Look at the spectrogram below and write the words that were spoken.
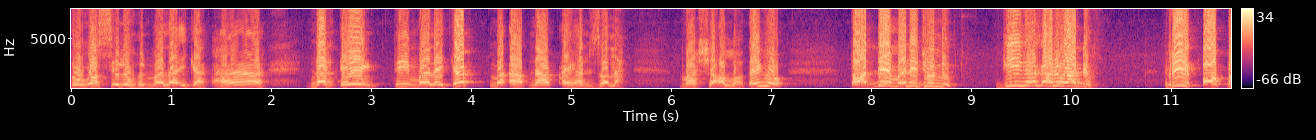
ตุกัสซิลุฮุลมาลาอิกะอ่า นั่นเองที่มาเลกัดมาอาบน้ำไอฮันซาละมาชาอัลลอฮ์ tengok tak ada mana junub กิงกันดูกันรีบออกไป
